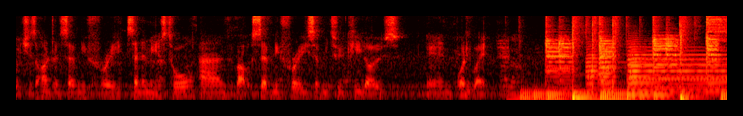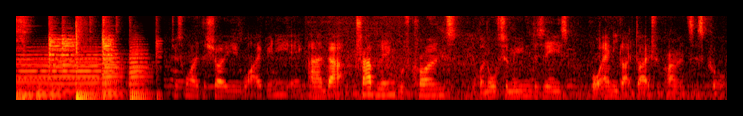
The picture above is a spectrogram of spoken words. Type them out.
which is 173 centimeters tall and about 73, 72 kilos in body weight. Just wanted to show you what I've been eating and that traveling with Crohn's, an autoimmune disease, or any like dietary requirements is cool.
